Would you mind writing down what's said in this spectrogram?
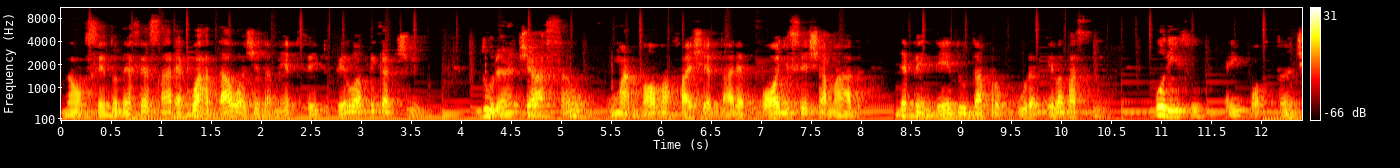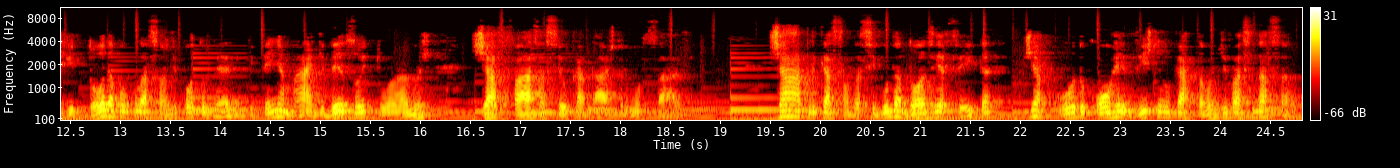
não sendo necessário aguardar o agendamento feito pelo aplicativo. Durante a ação, uma nova faixa etária pode ser chamada, dependendo da procura pela vacina. Por isso, é importante que toda a população de Porto Velho que tenha mais de 18 anos já faça seu cadastro no SASE. Já a aplicação da segunda dose é feita de acordo com o revisto no cartão de vacinação,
